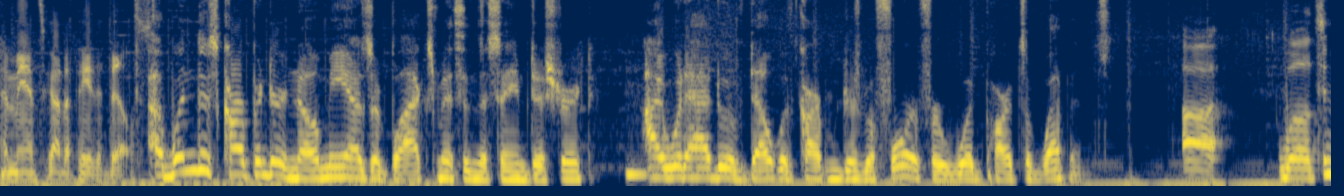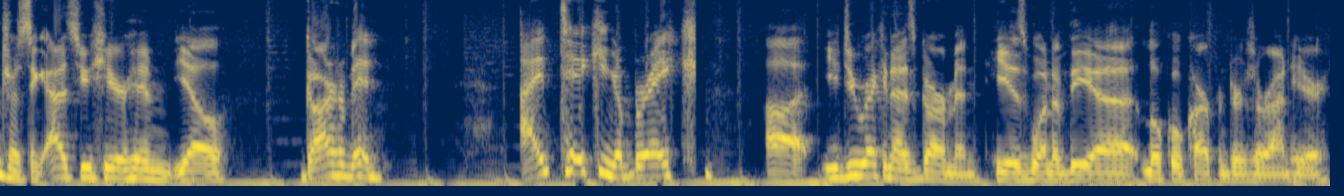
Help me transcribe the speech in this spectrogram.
A man's got to pay the bills. Uh, wouldn't this carpenter know me as a blacksmith in the same district? I would have had to have dealt with carpenters before for wood parts of weapons. Uh, Well, it's interesting. As you hear him yell, Garmin, I'm taking a break. Uh, you do recognize Garmin. He is one of the uh, local carpenters around here.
